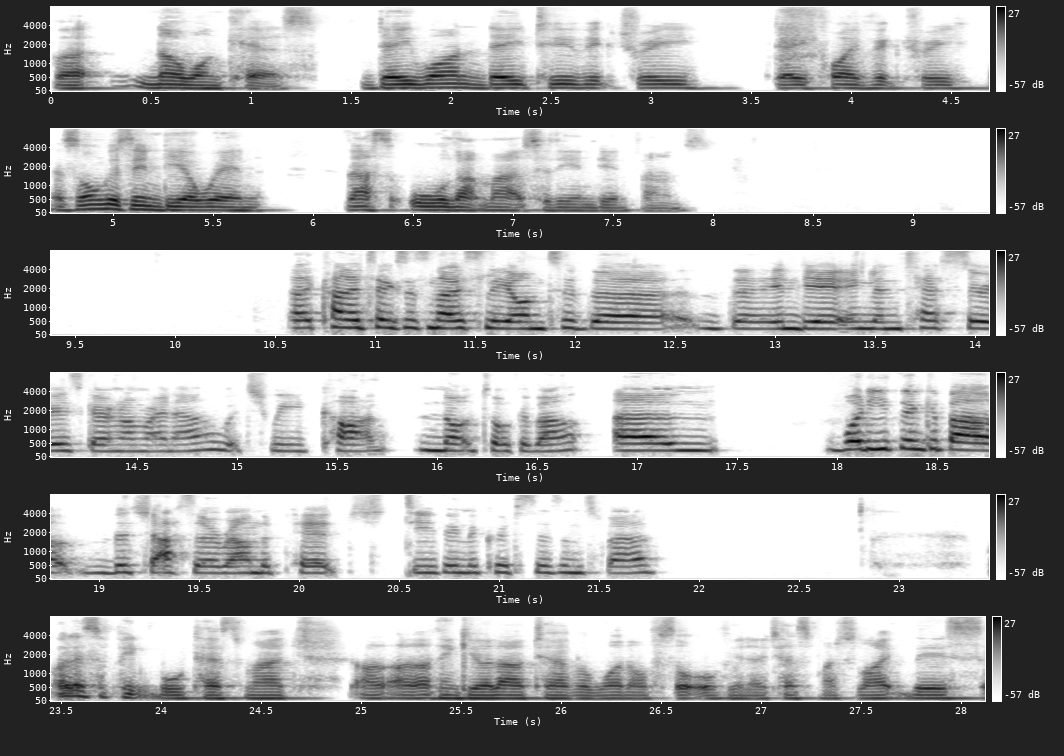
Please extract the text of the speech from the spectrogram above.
but no one cares day one, day two victory, day five victory. As long as India win, that's all that matters to the Indian fans. That kind of takes us nicely onto the the India England Test series going on right now, which we can't not talk about. Um, what do you think about the chatter around the pitch? Do you think the criticism's fair? Well, it's a pink ball test match. I, I think you're allowed to have a one-off sort of you know test match like this.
